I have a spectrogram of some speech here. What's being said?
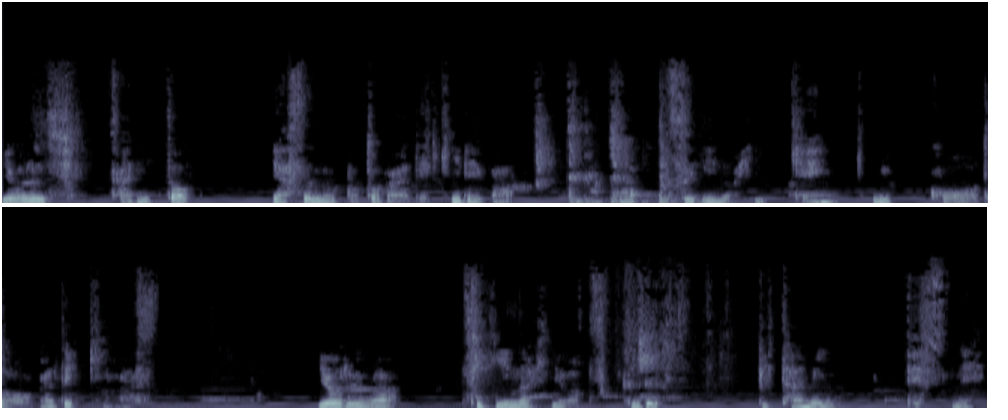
夜しっかりと休むことができれば、また次の日元気に行動ができます。夜は次の日を作るビタミンですね。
